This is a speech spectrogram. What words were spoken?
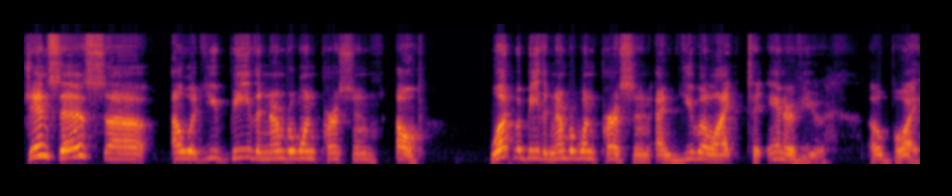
Jen says, uh, "Would you be the number one person?" Oh, what would be the number one person and you would like to interview? Oh boy.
